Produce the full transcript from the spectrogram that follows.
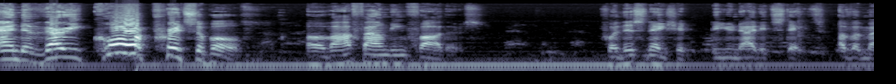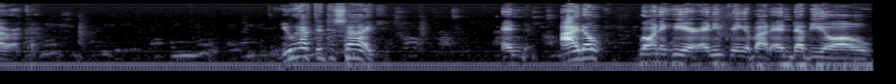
and the very core principles of our founding fathers. for this nation, the United States of America. You have to decide. And I don't want to hear anything about NWO,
